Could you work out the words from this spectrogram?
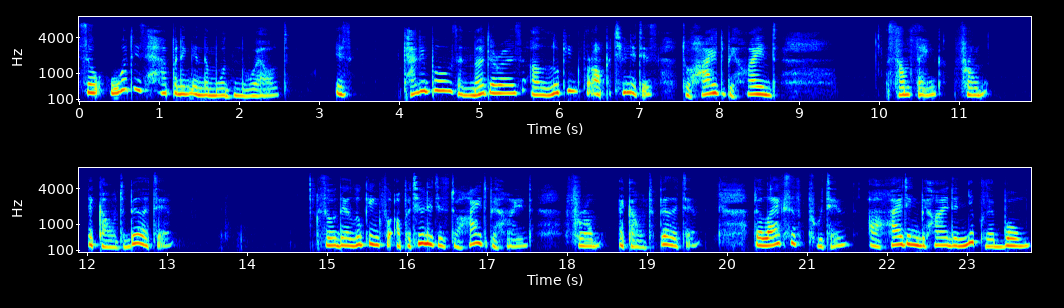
So, what is happening in the modern world? Is cannibals and murderers are looking for opportunities to hide behind something from accountability. So they're looking for opportunities to hide behind from accountability. The likes of Putin are hiding behind a nuclear bomb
